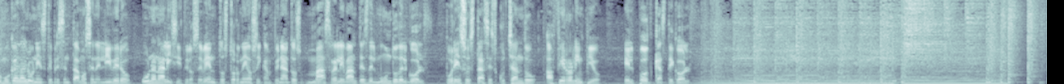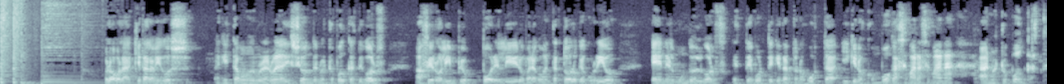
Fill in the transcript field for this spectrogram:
Como cada lunes te presentamos en el Libero un análisis de los eventos, torneos y campeonatos más relevantes del mundo del golf. Por eso estás escuchando A Fierro Limpio, el podcast de golf. Hola, hola, ¿qué tal amigos? Aquí estamos en una nueva edición de nuestro podcast de golf a Fierro Limpio por el Libro para comentar todo lo que ha ocurrido en el mundo del golf, este deporte que tanto nos gusta y que nos convoca semana a semana a nuestro podcast.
